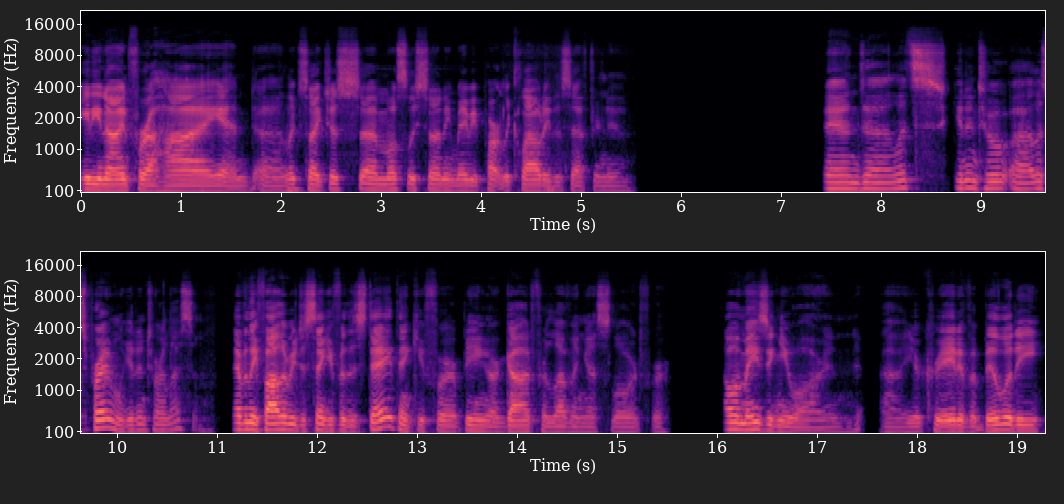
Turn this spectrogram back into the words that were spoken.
89 for a high, and uh, looks like just uh, mostly sunny, maybe partly cloudy this afternoon. And uh, let's get into, uh, let's pray and we'll get into our lesson. Heavenly Father, we just thank you for this day. Thank you for being our God, for loving us, Lord, for how amazing you are and uh, your creative ability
